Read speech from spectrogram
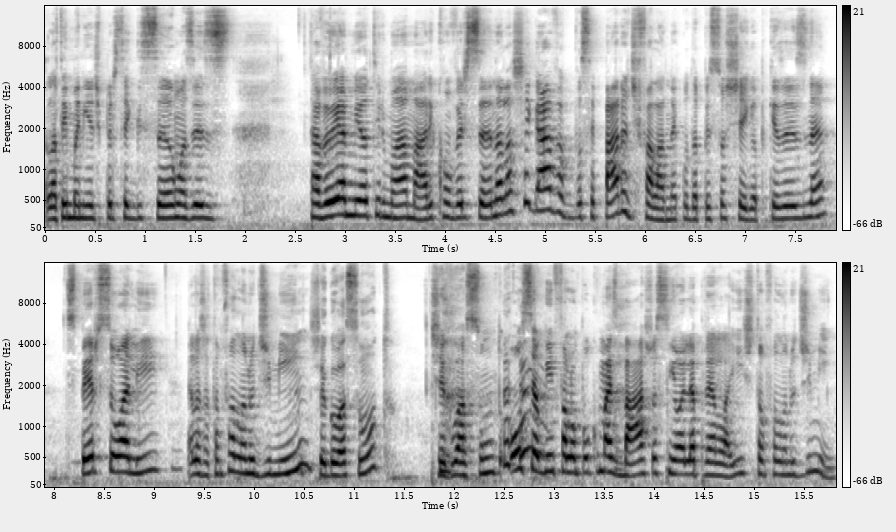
Ela tem mania de perseguição, às vezes. Tava eu e a minha outra irmã, a Mari, conversando, ela chegava. Você para de falar, né? Quando a pessoa chega, porque às vezes, né? Dispersou ali, elas já estão falando de mim, Chegou o assunto? chegou o assunto. ou se alguém fala um pouco mais baixo, assim, olha pra ela aí, estão falando de mim.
